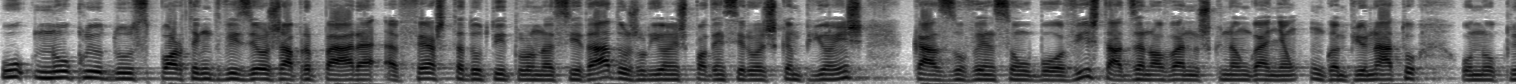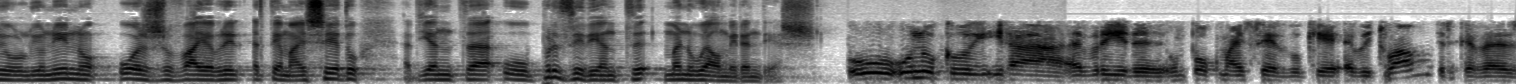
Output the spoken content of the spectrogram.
O núcleo do Sporting de Viseu já prepara a festa do título na cidade. Os Leões podem ser hoje campeões caso vençam o Boa Vista. Há 19 anos que não ganham um campeonato. O núcleo leonino hoje vai abrir até mais cedo, adianta o presidente Manuel Mirandês. O, o, núcleo irá abrir eh, um pouco mais cedo do que é habitual, cerca das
